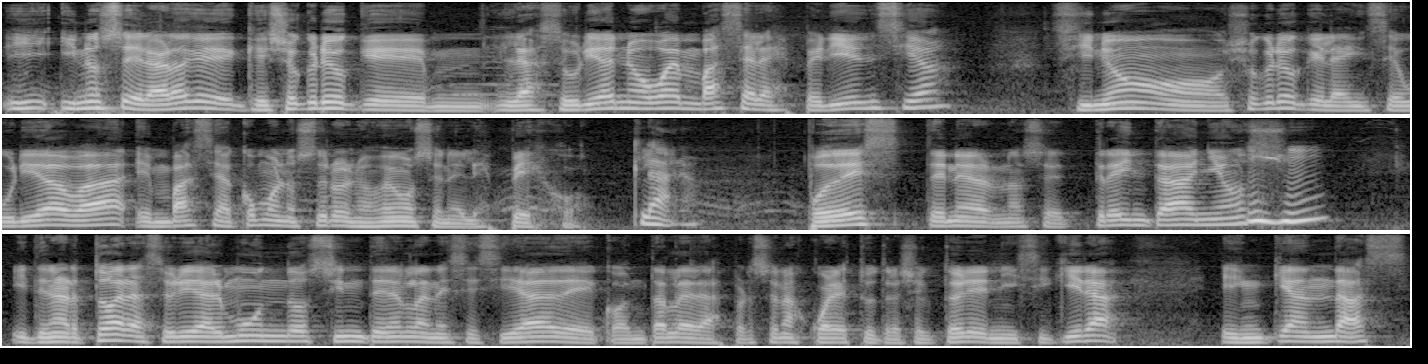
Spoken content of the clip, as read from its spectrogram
Y, y no sé, la verdad que, que yo creo que mm, la seguridad no va en base a la experiencia, sino yo creo que la inseguridad va en base a cómo nosotros nos vemos en el espejo. Claro. Podés tener, no sé, 30 años y tener toda la seguridad del mundo sin tener la necesidad de contarle a las personas cuál es tu trayectoria, ni siquiera en qué andás.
